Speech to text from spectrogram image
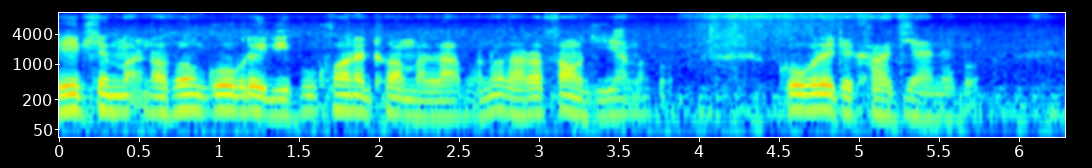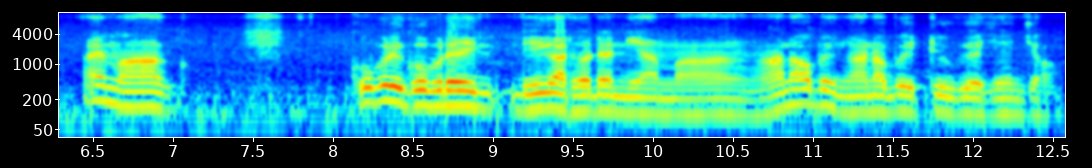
လေးဖြစ်မှနောက်ဆုံးကိုးပရိတ်ဒီပူခွားနဲ့ထွက်မလားပေါ့နော်ဒါတော့စောင့်ကြည့်ရမှာပေါ့ကိုးပရိတ်တစ်ခါကြံတယ်ပေါ့အဲ့မှာကိုးပရိတ်ကိုးပရိတ်လေးကထွက်တဲ့နေရာမှာငါးနောက်ပိတ်ငါးနောက်ပိတ်တူခဲ့ခြင်းကြောင့်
